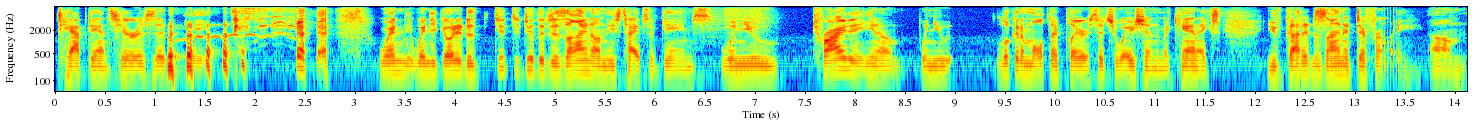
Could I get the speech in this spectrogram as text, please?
tap dance here is that when when you go to, to to do the design on these types of games, when you try to, you know, when you look at a multiplayer situation, the mechanics, you've got to design it differently. Um,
